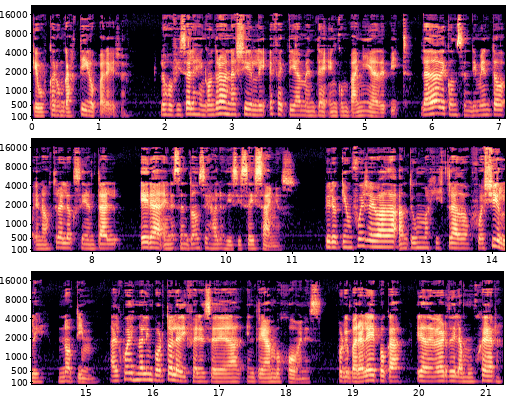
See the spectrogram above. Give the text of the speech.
que buscar un castigo para ella los oficiales encontraron a Shirley efectivamente en compañía de Pete. La edad de consentimiento en Australia Occidental era en ese entonces a los 16 años. Pero quien fue llevada ante un magistrado fue Shirley, no Tim. Al juez no le importó la diferencia de edad entre ambos jóvenes, porque para la época era deber de la mujer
